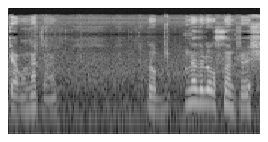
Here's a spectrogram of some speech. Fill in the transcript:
got one that time. Little another little sunfish.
